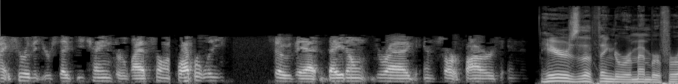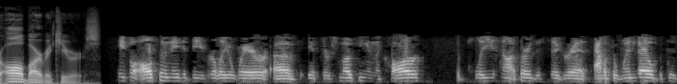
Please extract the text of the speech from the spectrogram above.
make sure that your safety chains are latched on properly so that they don't drag and start fires. Here's the thing to remember for all barbecuers. People also need to be really aware of if they're smoking in the car to please not throw the cigarette out the window because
